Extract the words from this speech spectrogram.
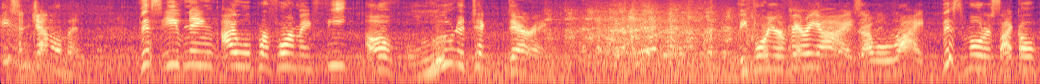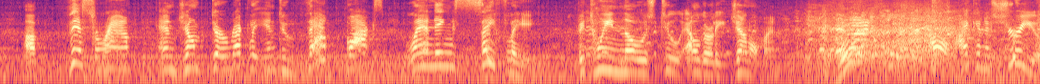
Ladies and gentlemen, this evening I will perform a feat of lunatic daring. Before your very eyes, I will ride this motorcycle up this ramp and jump directly into that box, landing safely between those two elderly gentlemen. What? Oh, I can assure you,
